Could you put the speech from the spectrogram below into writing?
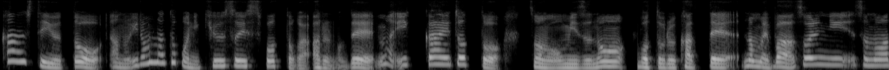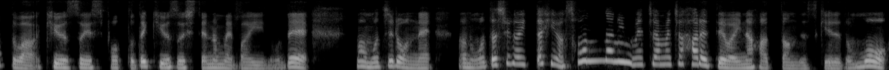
関して言うと、あの、いろんなとこに給水スポットがあるので、ま、1回ちょっと、そのお水のボトル買って飲めば、それにその後は給水スポットで給水して飲めばいいので、まあ、もちろんね、あの、私が行った日はそんなにめちゃめちゃ晴れてはいなかったんですけれども、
